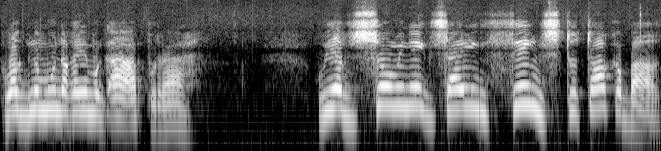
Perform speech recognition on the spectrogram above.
Huwag na muna kayo mag-aapura. We have so many exciting things to talk about.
